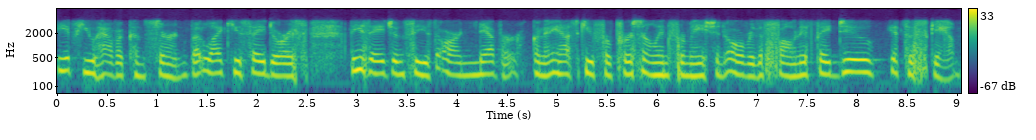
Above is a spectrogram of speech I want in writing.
if you have a concern. But like you say, Doris, these agencies are never going to ask you for personal information over the phone. If they do, it's a scam.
